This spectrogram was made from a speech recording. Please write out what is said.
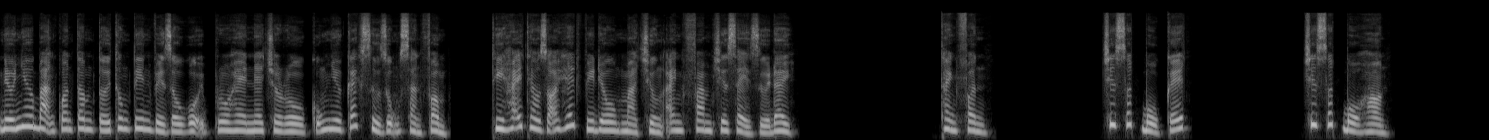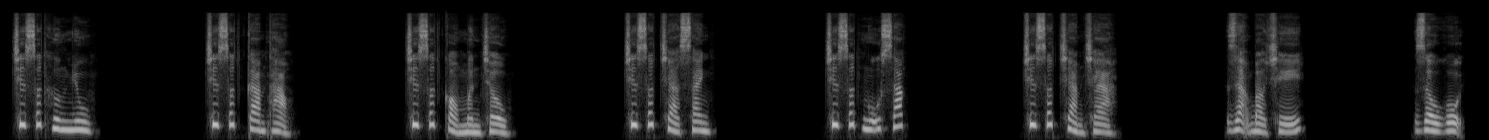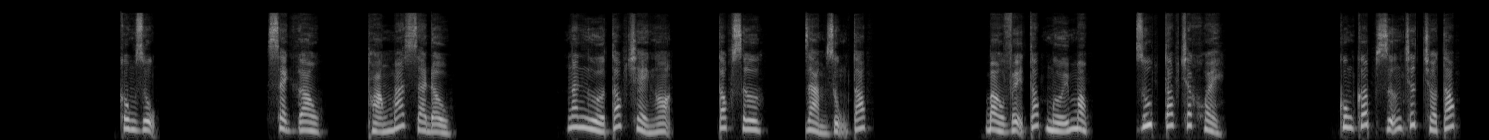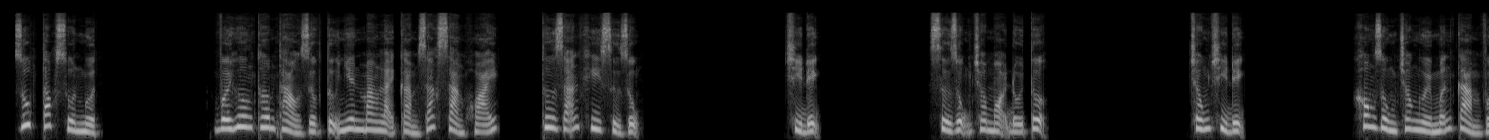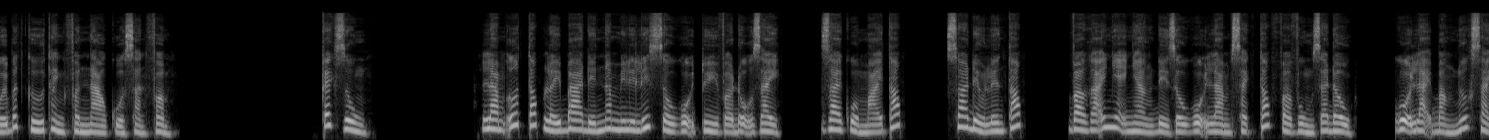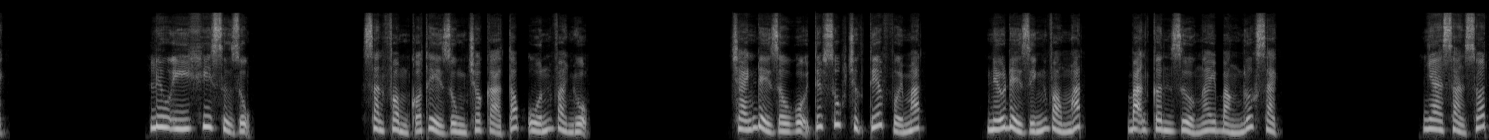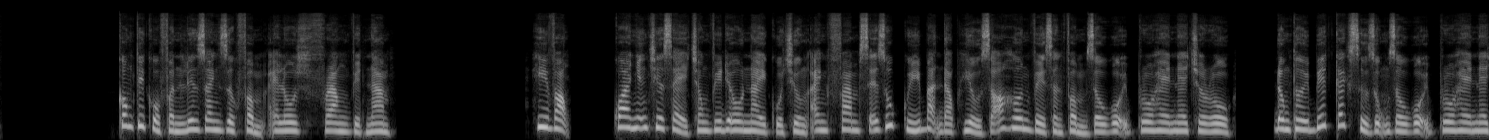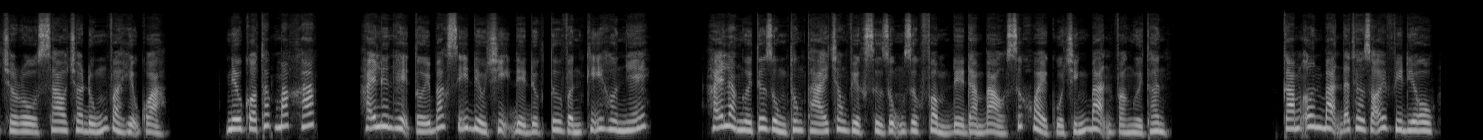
Nếu như bạn quan tâm tới thông tin về dầu gội ProHair Natural cũng như cách sử dụng sản phẩm, thì hãy theo dõi hết video mà Trường Anh Farm chia sẻ dưới đây. Thành phần Chiết xuất bồ kết Chiết xuất bồ hòn Chiết xuất hương nhu Chiết xuất cam thảo Chiết xuất cỏ mần trầu Chiết xuất trà xanh Chiết xuất ngũ sắc Chiết xuất tràm trà Dạng bào chế Dầu gội Công dụng. Sạch gào, thoáng mát da đầu. Ngăn ngừa tóc trẻ ngọn, tóc sơ, giảm rụng tóc. Bảo vệ tóc mới mọc, giúp tóc chắc khỏe. Cung cấp dưỡng chất cho tóc, giúp tóc suôn mượt. Với hương thơm thảo dược tự nhiên mang lại cảm giác sảng khoái, thư giãn khi sử dụng. Chỉ định. Sử dụng cho mọi đối tượng. Chống chỉ định. Không dùng cho người mẫn cảm với bất cứ thành phần nào của sản phẩm. Cách dùng Làm ướt tóc lấy 3 đến 5 ml dầu gội tùy vào độ dày, dài của mái tóc, xoa đều lên tóc và gãi nhẹ nhàng để dầu gội làm sạch tóc và vùng da đầu, gội lại bằng nước sạch. Lưu ý khi sử dụng. Sản phẩm có thể dùng cho cả tóc uốn và nhuộm. Tránh để dầu gội tiếp xúc trực tiếp với mắt. Nếu để dính vào mắt, bạn cần rửa ngay bằng nước sạch. Nhà sản xuất Công ty cổ phần liên doanh dược phẩm Eloge Frank Việt Nam Hy vọng, qua những chia sẻ trong video này của trường Anh Farm sẽ giúp quý bạn đọc hiểu rõ hơn về sản phẩm dầu gội Pro Natural, đồng thời biết cách sử dụng dầu gội Pro Natural sao cho đúng và hiệu quả. Nếu có thắc mắc khác, hãy liên hệ tới bác sĩ điều trị để được tư vấn kỹ hơn nhé. Hãy là người tiêu dùng thông thái trong việc sử dụng dược phẩm để đảm bảo sức khỏe của chính bạn và người thân. Cảm ơn bạn đã theo dõi video.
